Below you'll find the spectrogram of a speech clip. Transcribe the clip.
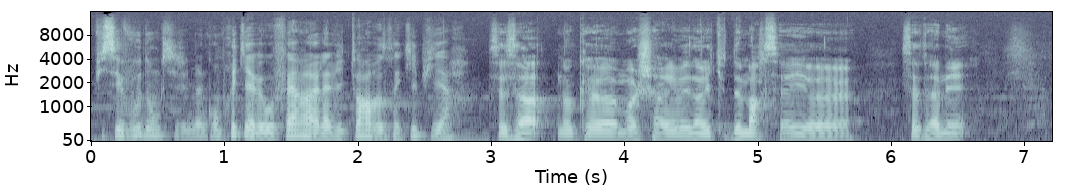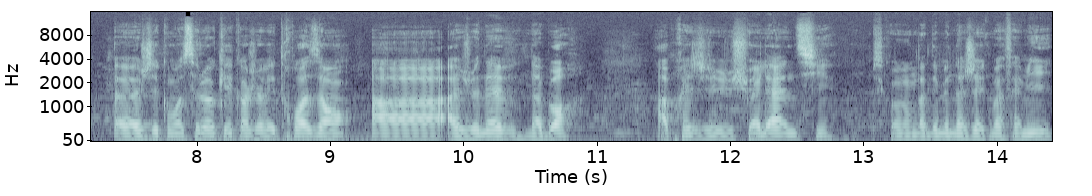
Puis c'est vous donc, si j'ai bien compris, qui avez offert euh, la victoire à votre équipe hier. C'est ça. Donc euh, moi je suis arrivé dans l'équipe de Marseille euh, cette année. Euh, j'ai commencé le hockey quand j'avais 3 ans à, à Genève d'abord. Après je suis allé à Annecy, puisqu'on a déménagé avec ma famille.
